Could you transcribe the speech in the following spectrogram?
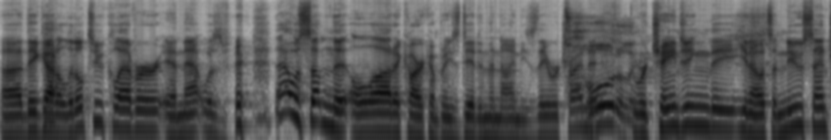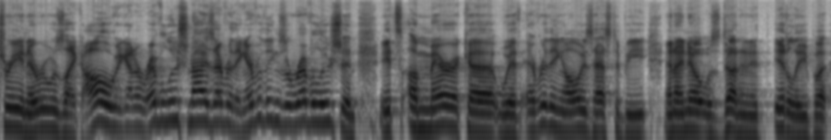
Uh, they got a little too clever, and that was that was something that a lot of car companies did in the '90s. They were trying totally. to, we're changing the, you know, it's a new century, and everyone's like, oh, we got to revolutionize everything. Everything's a revolution. It's America with everything always has to be. And I know it was done in Italy, but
